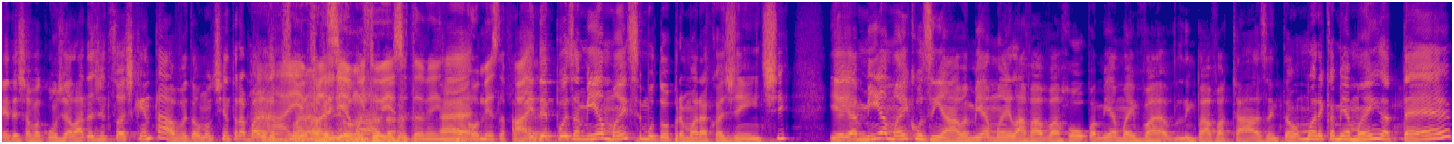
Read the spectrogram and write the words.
E aí deixava congelada, a gente só esquentava. Então não tinha trabalho da Ah, pessoa eu fazia muito isso também É. no começo da Aí faculdade. depois a minha mãe se mudou pra morar com a gente. E aí a minha mãe cozinhava, minha mãe lavava a roupa, minha mãe va- limpava a casa. Então eu morei com a minha mãe até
